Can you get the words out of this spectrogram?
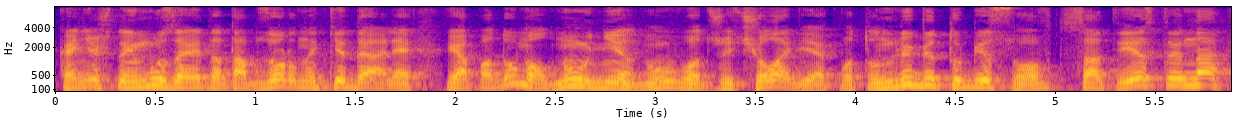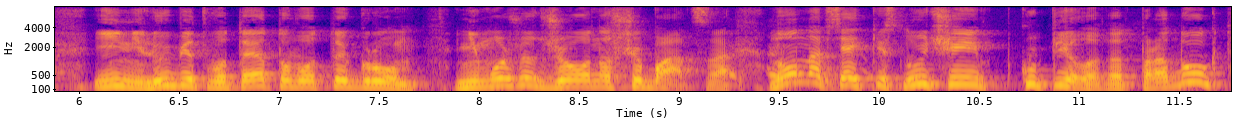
Конечно, ему за этот обзор накидали. Я подумал, ну не, ну вот же человек. Вот он любит Ubisoft, соответственно, и не любит вот эту вот игру. Не может же он ошибаться. Но на всякий случай купил этот продукт.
